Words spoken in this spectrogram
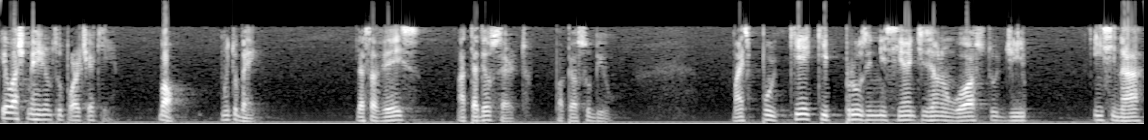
Eu acho que minha região de suporte é aqui. Bom, muito bem. Dessa vez até deu certo. O papel subiu. Mas por que que para os iniciantes eu não gosto de ensinar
